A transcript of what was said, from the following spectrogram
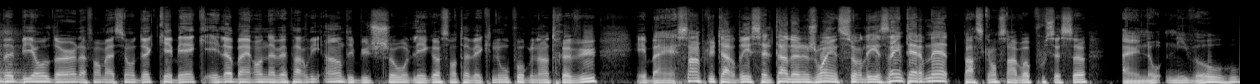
vient d'entendre Beholder, la formation de Québec. Et là, ben, on avait parlé en début de show. Les gars sont avec nous pour une entrevue. Et ben, sans plus tarder, c'est le temps de nous joindre sur les internets parce qu'on s'en va pousser ça à un autre niveau.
